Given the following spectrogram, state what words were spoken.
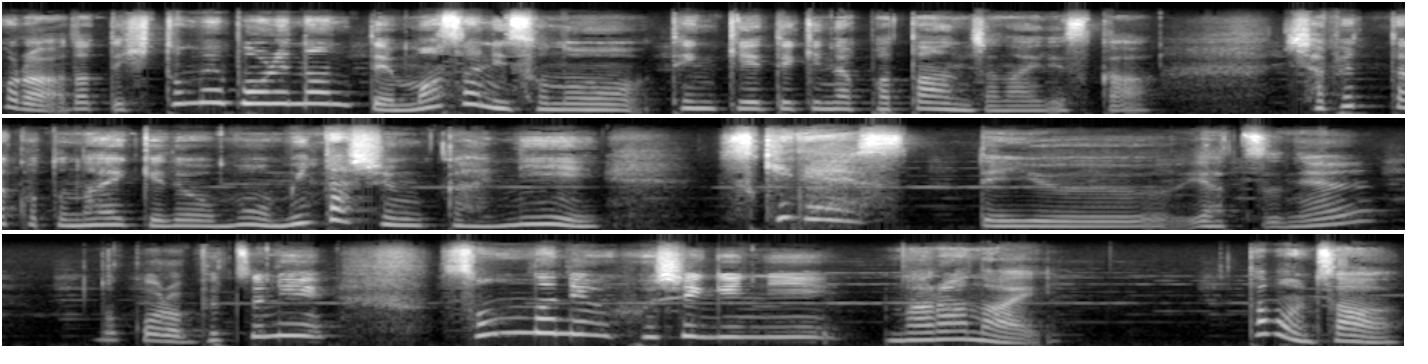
ほら、だって一目惚れなんてまさにその典型的なパターンじゃないですか。喋ったことないけど、もう見た瞬間に、好きですっていうやつね。だから別にそんなに不思議にならない。多分さ、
